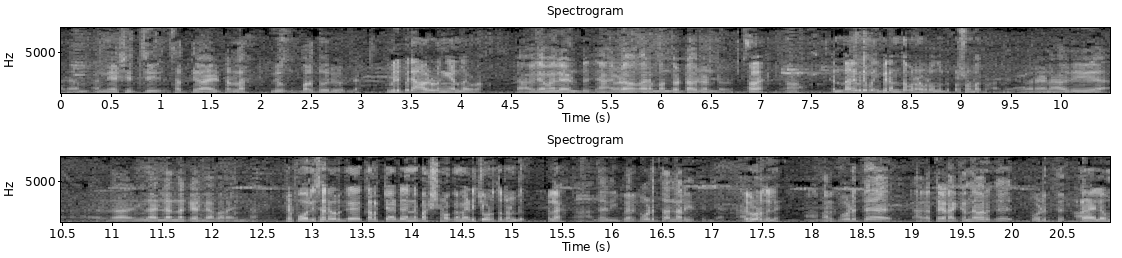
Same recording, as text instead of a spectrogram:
അതാം അന്വേഷിച്ച് സത്യമായിട്ടുള്ള ഇത് പുറത്തു വരുമല്ല ഇവരിപ്പോ രാവിലെ തുടങ്ങിയുണ്ടോ ഇവിടെ? രാവിലെ മുതലേ ഉണ്ട്. ഞാൻ ഇവിടെ വരമ്പം തൊട്ട് അവരുണ്ട്. അതെ. എന്താണ് ഇവർ ഇവരെന്താ പറയുന്നത് ഇവിടെ വന്നിട്ട് പ്രശ്നം ഉണ്ടാക്കണം അവർ പറയണ അവർ ഇതല്ലെന്നൊക്കെ അല്ല പറയുന്നത് പക്ഷെ പോലീസുകാർ ഇവർക്ക് കറക്റ്റ് ആയിട്ട് തന്നെ ഭക്ഷണമൊക്കെ മേടിച്ചു കൊടുത്തിട്ടുണ്ട് അല്ലെ? അത് ഇവർക്ക് കൊടുത്താന്ന് അറിയത്തില്ല. ഇവർ കൊടുത്തില്ലേ? അവർക്ക് കൊടുത്ത് അകത്ത് കിടക്കുന്നവർക്ക് കൊടുത്ത്. എന്തായാലും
